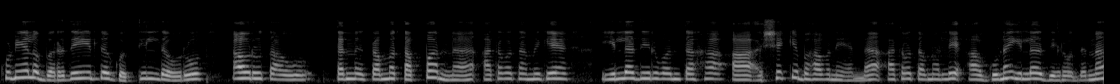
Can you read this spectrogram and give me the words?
ಕುಣಿಯಲು ಬರದೇ ಇಲ್ಲದ ಗೊತ್ತಿಲ್ಲದವರು, ಅವರು ತಾವು ತನ್ನ, ತಮ್ಮ ತಪ್ಪನ್ನು ಅಥವಾ ತಮಗೆ ಇಲ್ಲದಿರುವಂತಹ ಆ ಅಶಕ್ಯ ಭಾವನೆಯನ್ನು ಅಥವಾ ತಮ್ಮಲ್ಲಿ ಆ ಗುಣ ಇಲ್ಲದಿರೋದನ್ನು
